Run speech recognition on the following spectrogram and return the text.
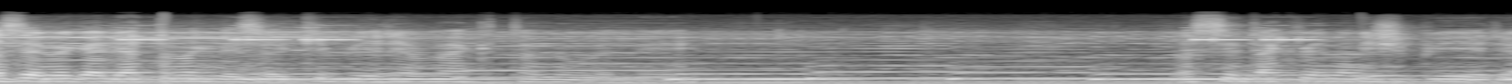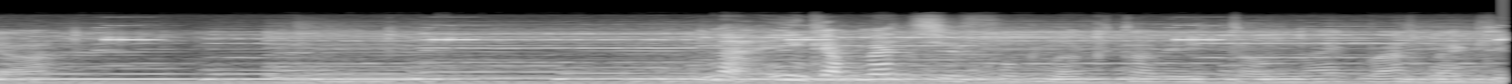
De azért még egyáltalán megnéző, hogy ki bírja megtanulni. A szintek még nem is bírja. Ne, inkább Metszőfognak tanítom meg, mert neki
